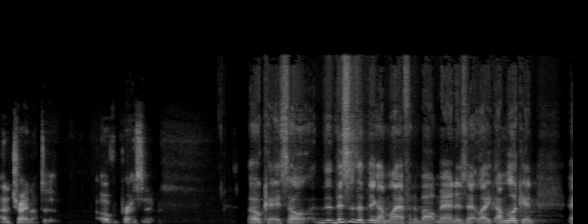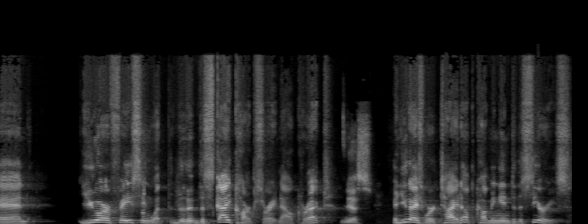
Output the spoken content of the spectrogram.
I try not to overpress it. Okay, so th- this is the thing I'm laughing about, man. Is that like I'm looking, and you are facing what the the, Sky Carps right now, correct? Yes. And you guys were tied up coming into the series.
